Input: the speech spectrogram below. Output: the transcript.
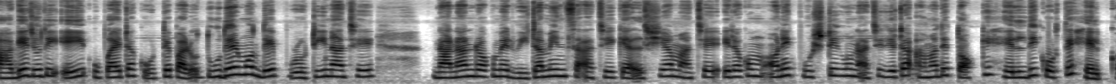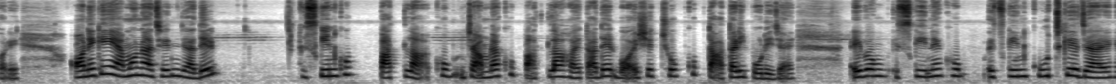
আগে যদি এই উপায়টা করতে পারো, দুধের মধ্যে প্রোটিন আছে, নানান রকমের ভিটামিনস আছে, ক্যালসিয়াম আছে, এরকম অনেক পুষ্টিগুণ আছে যেটা আমাদের ত্বককে হেলদি করতে হেল্প করে। অনেকেই এমন আছেন যাদের স্কিন খুব পাতলা, খুব চামড়া খুব পাতলা হয়, তাদের বয়সের ছোপ খুব তাড়াতাড়ি পড়ে যায় এবং স্কিনে খুব, স্কিন কুচকে যায়,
